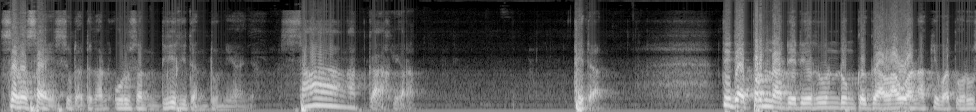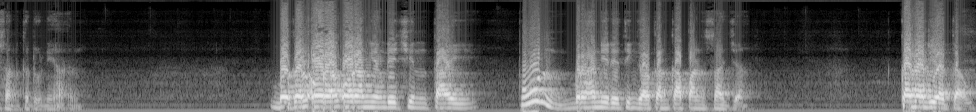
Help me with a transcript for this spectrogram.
Selesai sudah dengan urusan diri dan dunianya. Sangat ke akhirat. Tidak. Tidak pernah dia dirundung kegalauan akibat urusan keduniaan. Bahkan orang-orang yang dicintai pun berani ditinggalkan kapan saja. Karena dia tahu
